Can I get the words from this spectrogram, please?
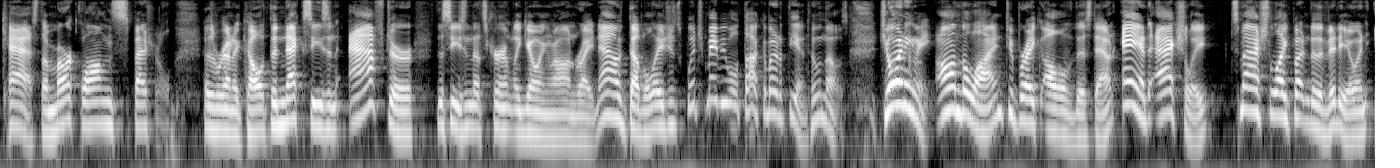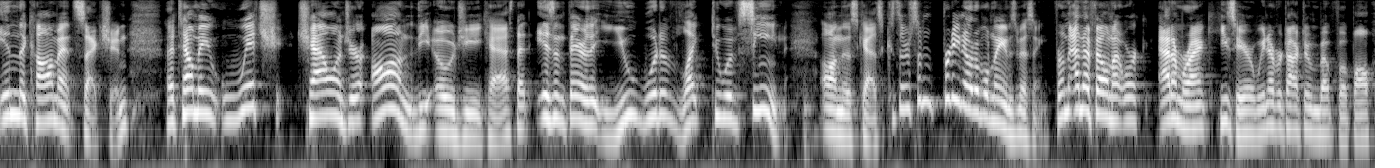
cast, the Mark Long special, as we're going to call it, the next season after the season that's currently going on right now, Double Agents, which maybe we'll talk about at the end. Who knows? Joining me on the line to break all of this down and actually smash the like button to the video and in the comments section, uh, tell me which challenger on the OG cast that isn't there that you would have liked to have seen on this cast. Because there's some pretty notable names missing. From NFL Network, Adam Rank, he's here. We never talked to him about football,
